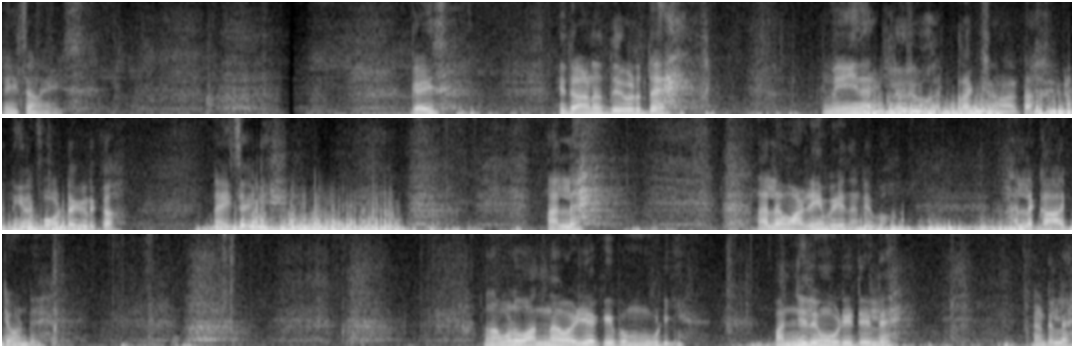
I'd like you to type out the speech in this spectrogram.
നൈസാണ് ഗൈസ് ഗൈസ് ഇതാണിത് ഇത് ഇവിടുത്തെ മെയിൻ ആയിട്ടുള്ളൊരു അട്രാക്ഷൻ ആണ് കേട്ടോ ഇങ്ങനെ ഫോട്ടോ ഒക്കെ എടുക്കുക നൈസായിട്ട് നല്ല നല്ല മഴയും പെയ്യുന്നുണ്ട് ഇപ്പോൾ നല്ല കാറ്റും ഉണ്ട്. അപ്പോൾ നമ്മൾ വന്ന വഴിയൊക്കെ ഇപ്പം മൂടി. മഞ്ഞിൽ മൂടിയിട്ടില്ലേ? കണ്ടില്ലേ?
